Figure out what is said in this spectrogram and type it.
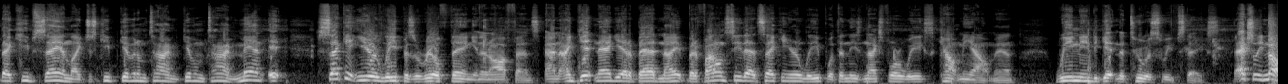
that keeps saying like just keep giving him time, give him time. Man, it second year leap is a real thing in an offense. And I get Nagy had a bad night, but if I don't see that second year leap within these next 4 weeks, count me out, man. We need to get in the Tua sweepstakes. Actually, no.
